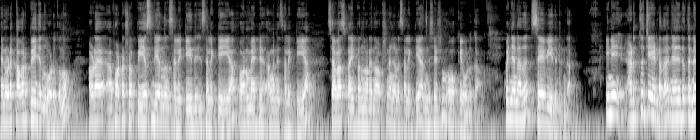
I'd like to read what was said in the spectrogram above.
ഞാൻ ഇവിടെ കവർ പേജ് എന്ന് കൊടുക്കുന്നു. അവിടെ ഫോട്ടോഷോപ്പ് പി എസ് ഡി എന്ന് സെലക്ട് ചെയ്ത് സെലക്ട് ചെയ്യുക. ഫോർമാറ്റ് അങ്ങനെ സെലക്ട് ചെയ്യുക. സെവാസ് ടൈപ്പ് എന്ന് പറയുന്ന ഓപ്ഷൻ അങ്ങനെ സെലക്ട് ചെയ്യുക. അതിനുശേഷം ഓക്കെ കൊടുക്കുക. ഇപ്പം ഞാനത് സേവ് ചെയ്തിട്ടുണ്ട്. ഇനി അടുത്ത് ചെയ്യേണ്ടത് ഞാൻ ഇതിൽ തന്നെ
